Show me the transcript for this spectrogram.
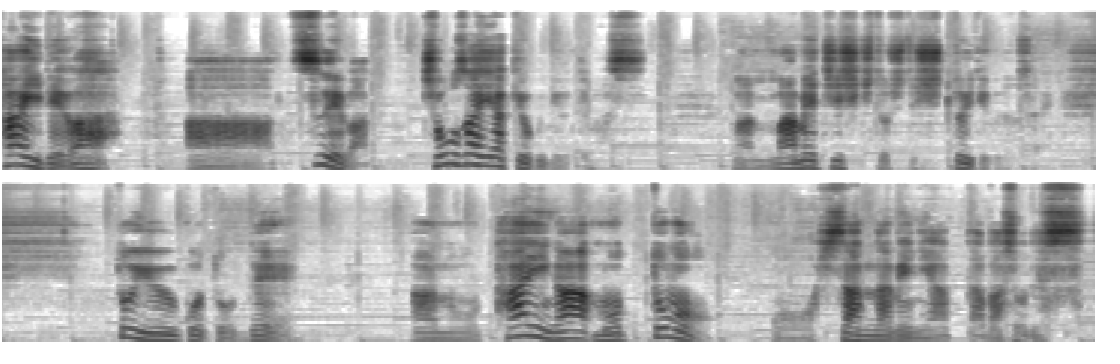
タイでは、あ杖は調剤薬局に売ってます。ま、豆知識として知っといてください。ということで、あの、タイが最も悲惨な目にあった場所です。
